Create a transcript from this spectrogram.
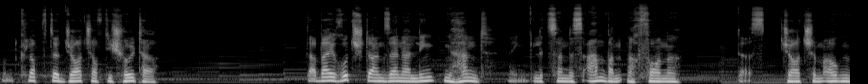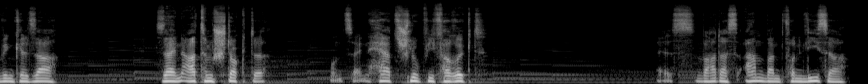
und klopfte George auf die Schulter. Dabei rutschte an seiner linken Hand ein glitzerndes Armband nach vorne, das George im Augenwinkel sah. Sein Atem stockte und sein Herz schlug wie verrückt. Es war das Armband von Lisa,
